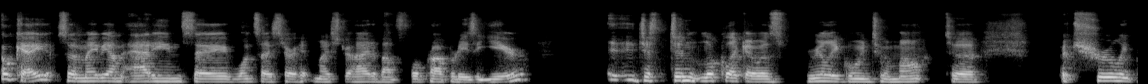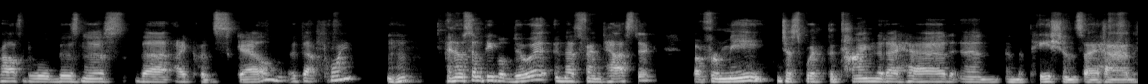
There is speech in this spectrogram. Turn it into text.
okay, so maybe I'm adding, say, once I start hitting my stride, about four properties a year. It just didn't look like I was really going to amount to a truly profitable business that I could scale at that point. Mm-hmm. I know some people do it, and that's fantastic. But for me, just with the time that I had and, and the patience I had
